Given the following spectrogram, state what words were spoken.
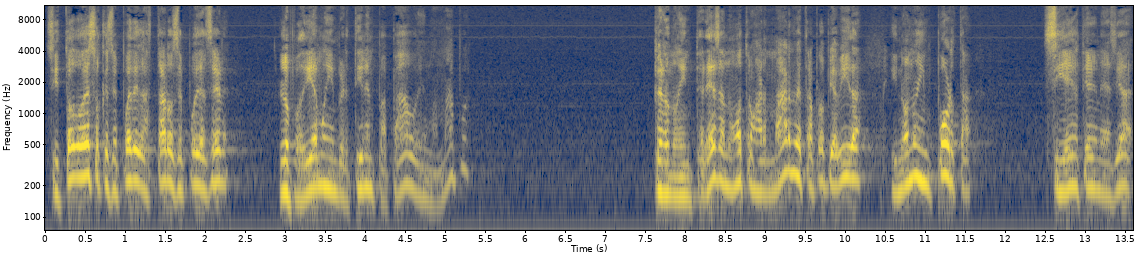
si todo eso que se puede gastar o se puede hacer, lo podríamos invertir en papá o en mamá, pues. Pero nos interesa a nosotros armar nuestra propia vida y no nos importa si ellos tienen necesidad,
